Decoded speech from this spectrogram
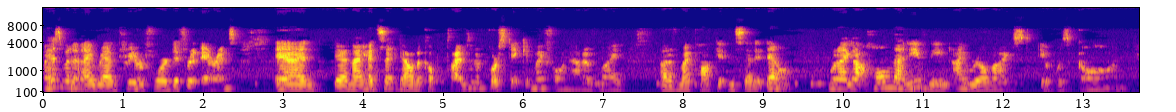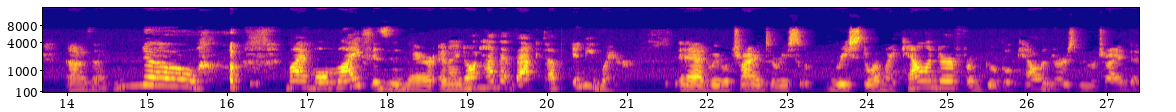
my husband and I ran three or four different errands, and and I had sat down a couple times, and of course taken my phone out of my out of my pocket and set it down. When I got home that evening, I realized it was gone. And I was like, no, my whole life is in there and I don't have it backed up anywhere. And we were trying to res- restore my calendar from Google Calendars. We were trying to,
